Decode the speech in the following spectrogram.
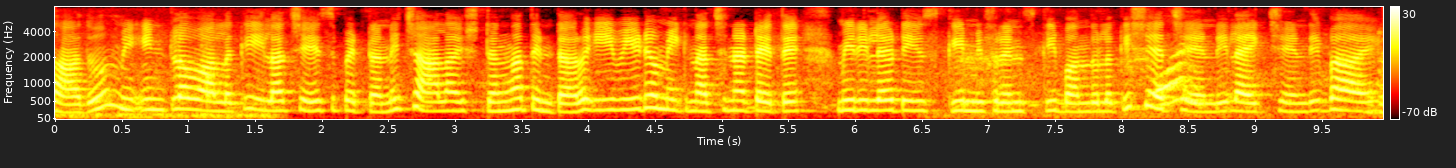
కాదు. మీ ఇంట్లో వాళ్ళకి ఇలా చేసి పెట్టండి. చాలా ఇష్టంగా తింటారు. ఈ వీడియో మీకు నచ్చినట్టయితే మీ రిలేటివ్స్కి మీ ఫ్రెండ్స్కి బంధువులకి షేర్ చేయండి. లైక్ చేయండి. బాయ్.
